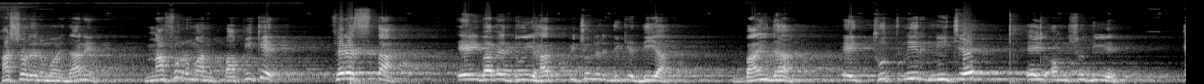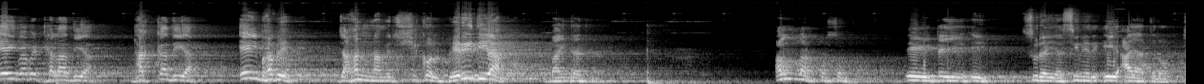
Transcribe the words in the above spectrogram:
হাসরের ময়দানে নাফরমান পাপিকে ফেরেস্তা এইভাবে দুই হাত পিছনের দিকে দিয়া বাইধা এই থুতনির নিচে এই অংশ দিয়ে এইভাবে ঠেলা দিয়া, ধাক্কা দিয়া, এইভাবে জাহান নামের শিকল বেরি দিয়া বাইধা দিয়া। আল্লাহর কসম, এইটাই এই সুরাইয়া সিনের এই আয়াতের অর্থ।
